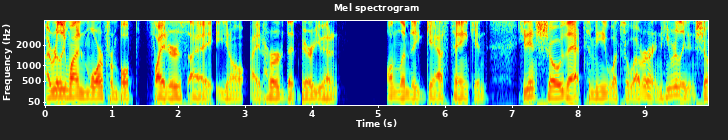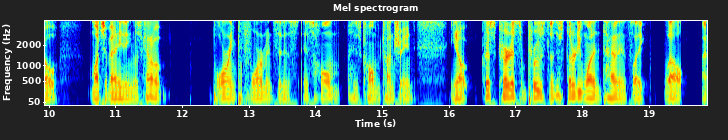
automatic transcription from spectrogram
I really wanted more from both fighters. I, you know, I had heard that Barriault had an unlimited gas tank, and he didn't show that to me whatsoever. And he really didn't show much of anything. It was kind of a boring performance in his his home his home country. And you know, Chris Curtis improves to 31 and 10. And it's like, well, I,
